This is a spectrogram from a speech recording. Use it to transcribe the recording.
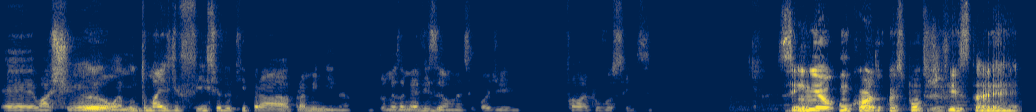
é, machão, é muito mais difícil do que pra, pra menina. Pelo menos na minha visão, né? Você pode falar por vocês. Sim, eu concordo com esse ponto de vista. É,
